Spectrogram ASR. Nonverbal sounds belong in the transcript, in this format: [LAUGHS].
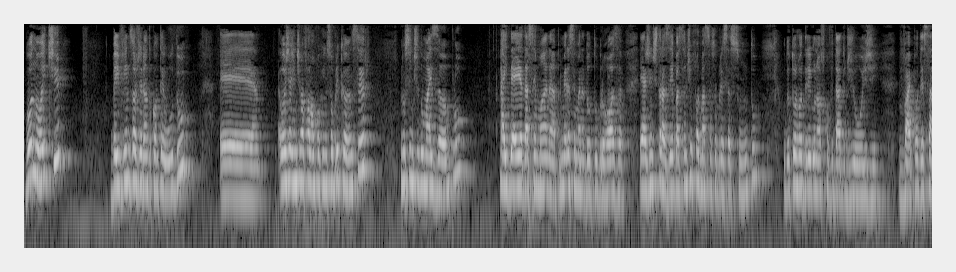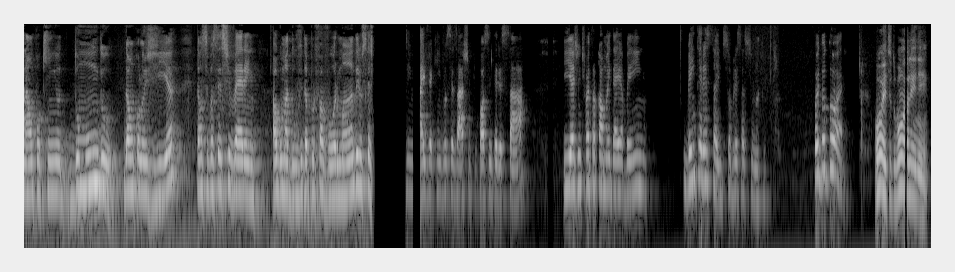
Boa noite, bem-vindos ao Gerando Conteúdo. É... Hoje a gente vai falar um pouquinho sobre câncer, no sentido mais amplo. A ideia da semana, a primeira semana do Outubro Rosa, é a gente trazer bastante informação sobre esse assunto. O Dr. Rodrigo, nosso convidado de hoje, vai poder sanar um pouquinho do mundo da oncologia. Então, se vocês tiverem alguma dúvida, por favor, mandem os questionamentos em live a quem vocês acham que possa interessar. E a gente vai trocar uma ideia bem, bem interessante sobre esse assunto. Oi, doutor. Oi, tudo bom, Aline?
